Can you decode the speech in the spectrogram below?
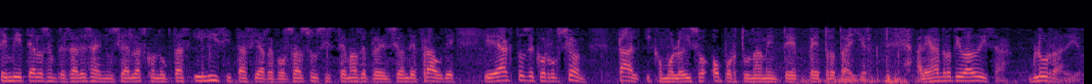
se invite a los empresarios a denunciar las conductas ilícitas y a reforzar sus sistemas de prevención de fraude y de actos de corrupción, tal y como lo hizo oportunamente Petro Tiger. Alejandro Tibaduiza, Blue Radio.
